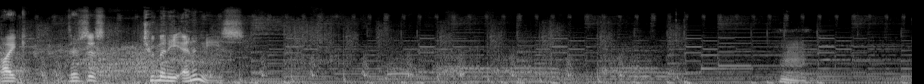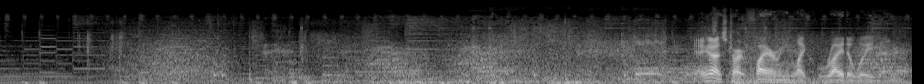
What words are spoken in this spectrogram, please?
Like, there's just too many enemies. Hmm. I gotta start firing, like, right away then.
